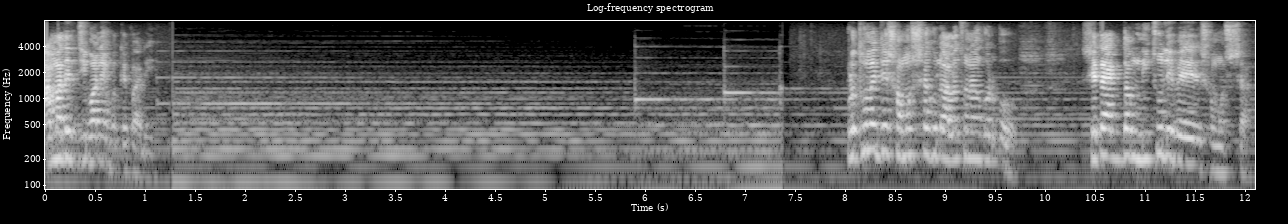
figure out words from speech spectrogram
আমাদের জীবনে হতে পারে। প্রথমে যে সমস্যাগুলো আলোচনা করব সেটা একদম নিচু লেভেলের সমস্যা।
